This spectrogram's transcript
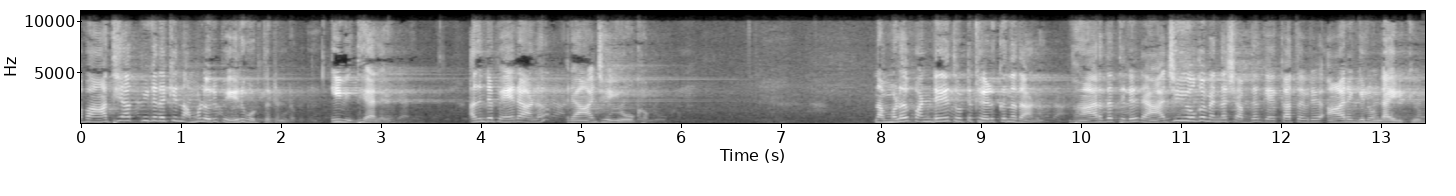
അപ്പോൾ ആധ്യാത്മികതയ്ക്ക് നമ്മളൊരു പേര് കൊടുത്തിട്ടുണ്ട് ഈ വിദ്യാലയം. അതിന്റെ പേരാണ് രാജയോഗം. നമ്മൾ പണ്ടേ തൊട്ട് കേൾക്കുന്നതാണ്. ഭാരതത്തിൽ രാജയോഗം എന്ന ശബ്ദം കേൾക്കാത്തവർ ആരെങ്കിലും ഉണ്ടായിരിക്കൂ?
